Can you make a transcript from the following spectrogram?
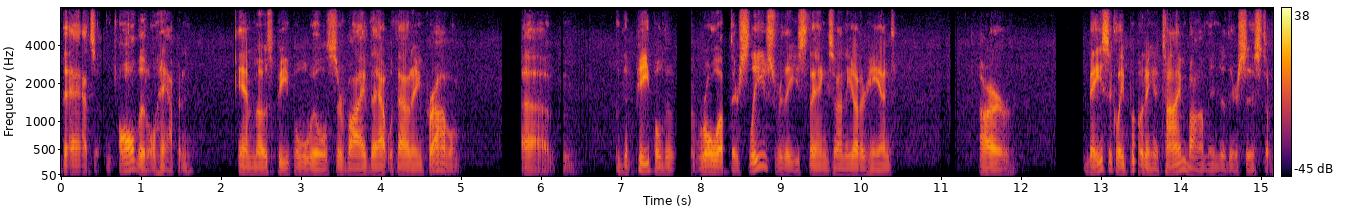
that's all that'll happen, and most people will survive that without any problem. Uh, the people that roll up their sleeves for these things, on the other hand, are basically putting a time bomb into their system.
